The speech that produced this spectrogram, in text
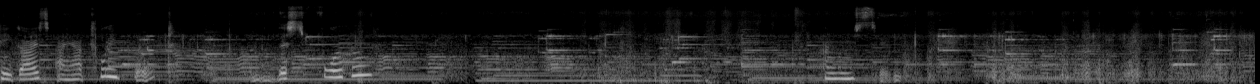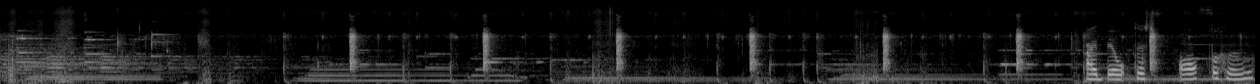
Okay, guys, I actually built this for her. I'm gonna see. I built this all for her.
